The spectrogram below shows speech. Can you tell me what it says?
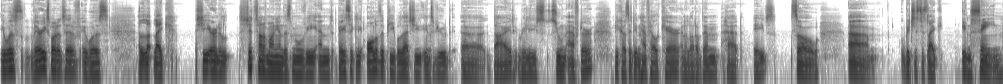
it was very exploitative it was a lot like she earned a shit ton of money on this movie and basically all of the people that she interviewed uh, died really soon after because they didn't have health care and a lot of them had aids. So um, which is just like insane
